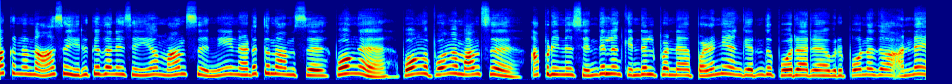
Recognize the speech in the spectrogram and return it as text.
பாக்கணும்னு ஆசை இருக்கதானே செய்யும். மாம்சு நீ நடத்து மாம்சு. போங்க போங்க போங்க மாம்சு. அப்படின்னு செந்திலும் கிண்டல் பண்ண பழனி அங்க இருந்து போறாரு. அவரு போனதும் அண்ணே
